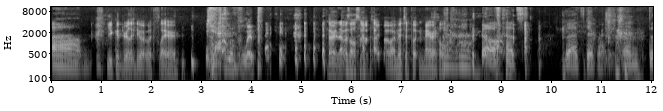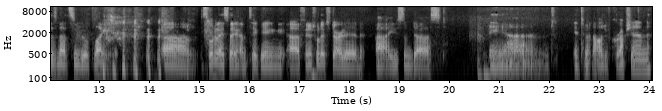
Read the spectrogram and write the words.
Um. You could really do it with flair. Yeah. Flip. Sorry, that was also a typo. I meant to put marital. oh, that's that's different and does not seem to apply here. Um, so what did I say? I'm taking uh, finish what I've started, uh, use some dust, and intimate knowledge of corruption.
